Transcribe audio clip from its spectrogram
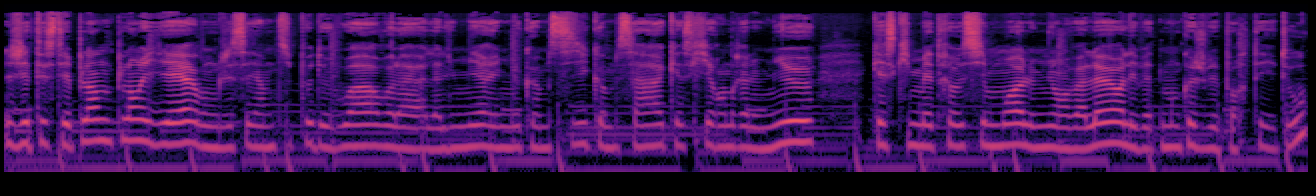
J'ai testé plein de plans hier, donc j'essaye un petit peu de voir, voilà, la lumière est mieux comme ci, comme ça, qu'est-ce qui rendrait le mieux, qu'est-ce qui me mettrait aussi moi le mieux en valeur, les vêtements que je vais porter et tout.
